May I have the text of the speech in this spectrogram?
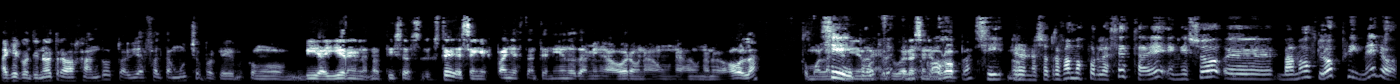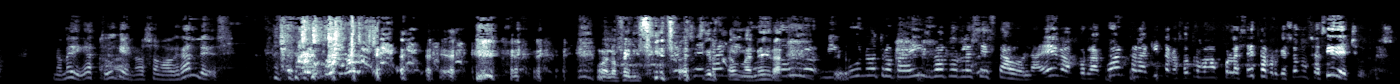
hay que continuar trabajando, todavía falta mucho porque como vi ayer en las noticias de ustedes, en España están teniendo también ahora una, una, una nueva ola, como la Sí, han tenido en otros lugares en Europa. Sí, ¿no? pero nosotros vamos por la sexta, ¿eh? En eso eh, vamos los primeros. No me digas tú Ajá. que no somos grandes. bueno, lo felicito de cierta ningún manera. Otro, ningún otro país va por la sexta ola, ¿eh? Va por la cuarta, la quinta, nosotros vamos por la sexta porque somos así de chulos.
